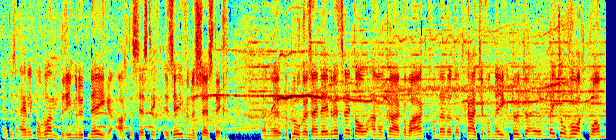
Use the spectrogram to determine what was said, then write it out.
En het is eigenlijk nog lang. 3 minuten 9, 68, 67. En de ploegen zijn de hele wedstrijd al aan elkaar gewaagd. Vandaar dat dat gaatje van 9 punten een beetje onverwacht kwam.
